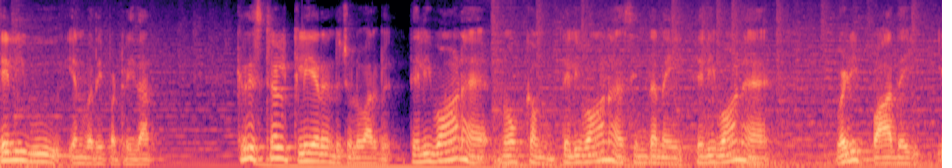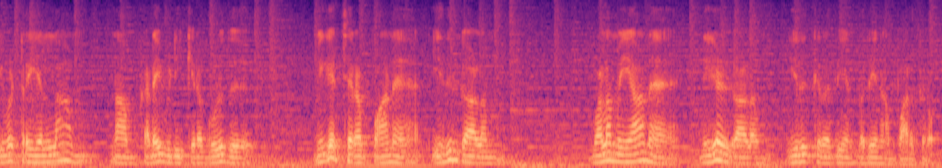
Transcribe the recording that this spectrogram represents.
தெளிவு என்பதை பற்றி தான் கிறிஸ்டல் கிளியர் என்று சொல்லுவார்கள். தெளிவான நோக்கம் தெளிவான சிந்தனை தெளிவான வழிப்பாதை இவற்றையெல்லாம் நாம் கடைபிடிக்கிற பொழுது மிகச்சிறப்பான எதிர்காலம் வளமையான நிகழ்காலம் இருக்கிறது என்பதை நாம் பார்க்கிறோம்.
